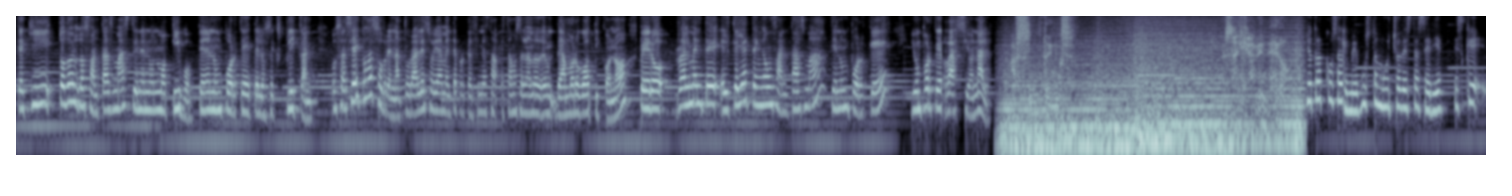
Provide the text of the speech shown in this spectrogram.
que aquí todos los fantasmas tienen un motivo, tienen un porqué, te los explican. O sea, sí hay cosas sobrenaturales, obviamente, porque al fin estamos hablando de, amor gótico, ¿no? Pero realmente el que ella tenga un fantasma tiene un porqué y un porqué racional. I've things. It's like I'm. Y otra cosa que me gusta mucho de esta serie es que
